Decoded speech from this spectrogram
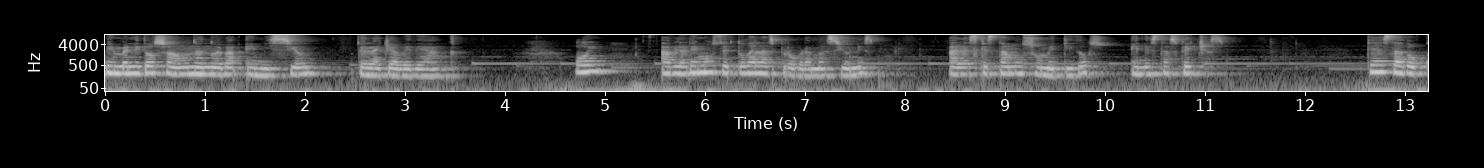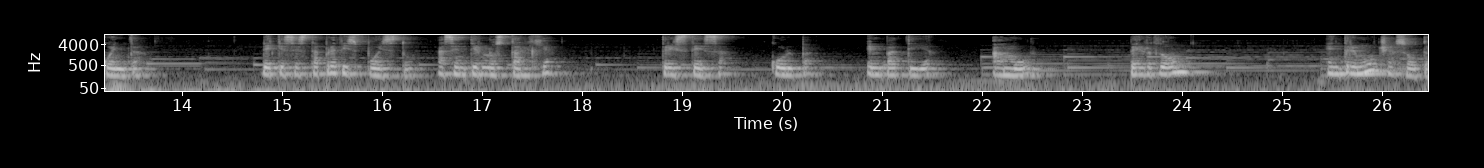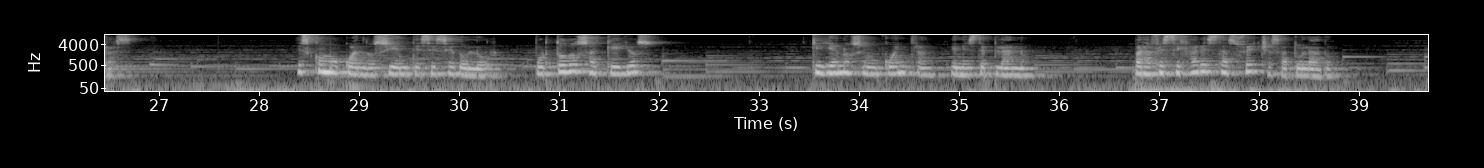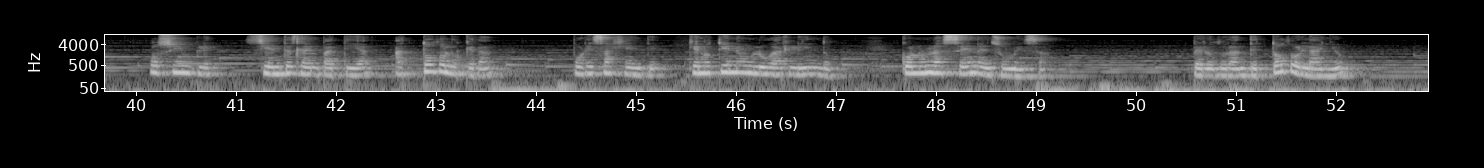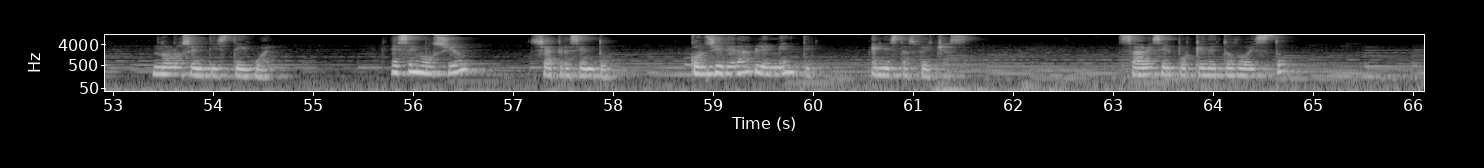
Bienvenidos a una nueva emisión de la llave de Ang. Hoy hablaremos de todas las programaciones a las que estamos sometidos en estas fechas. ¿Te has dado cuenta de que se está predispuesto a sentir nostalgia, tristeza, culpa, empatía, amor, perdón, entre muchas otras? Es como cuando sientes ese dolor por todos aquellos que ya no se encuentran en este plano para festejar estas fechas a tu lado. O simple, sientes la empatía a todo lo que da por esa gente que no tiene un lugar lindo con una cena en su mesa. Pero durante todo el año no lo sentiste igual. Esa emoción se acrecentó considerablemente en estas fechas. ¿Sabes el porqué de todo esto?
